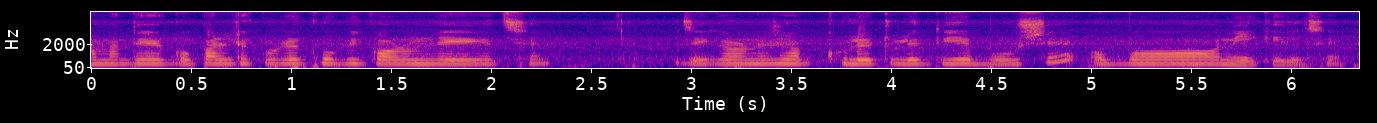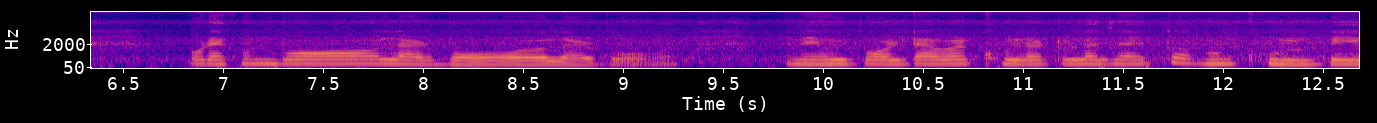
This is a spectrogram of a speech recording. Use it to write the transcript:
আমাদের গোপাল ঠাকুরের খুবই গরম লেগে গেছে যে কারণে সব খুলে টুলে দিয়ে বসে ও বনে খেলছে ওর এখন বল আর বল আর বল। মানে ওই বলটা আবার খোলা টোলা যায় তো, এখন খুলবে,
